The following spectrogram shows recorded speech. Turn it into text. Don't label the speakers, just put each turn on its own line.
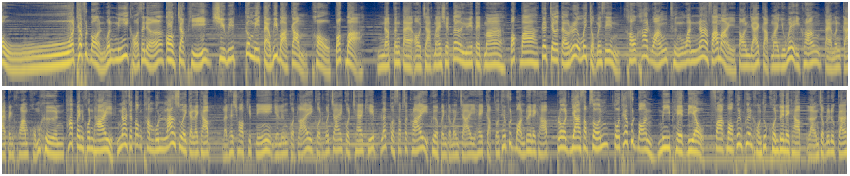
ตัวเทพฟุตบอลวันนี้ขอเสนอออกจากผีชีวิตก็มีแต่วิบากกรรมพอลป็อกบานับตั้งแต่ออกจากแมนเชสเตอร์ยูไนเต็ดมาป็อกบาก็เจอแต่เรื่องไม่จบไม่สิ้น เขาคาดหวังถึงวันหน้าฟ้าใหม่ ตอนย้ายกลับมายูเว่อีกครั้ง แต่มันกลายเป็นความขมขื่นถ้าเป็นคนไทยน่าจะต้องทำบุญล้างซวยกันเลยครับ และถ้าชอบคลิปนี้อย่าลืมกดไลค์กดหัวใจกดแชร์คลิป และกด Subscribe เพื่อเป็นกำลังใจให้กับตัวเทพฟุตบอลด้วยนะครับ โปรดอย่าสับสนตัวเทพฟุตบอลมีเพจเดียว ฝากบอกเพื่อนๆของทุกคนด้วยนะครับ หลังจบฤดูกาล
